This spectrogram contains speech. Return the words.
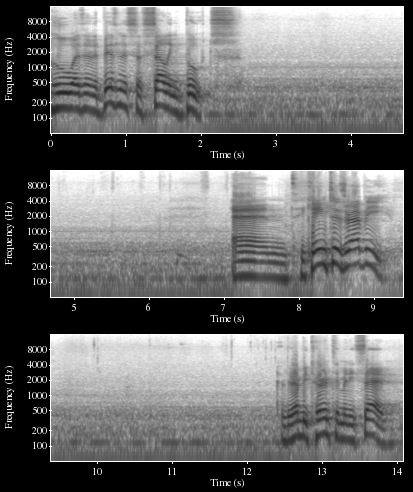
who was in the business of selling boots. And he came to his Rebbe. And the Rebbe turned to him and he said,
